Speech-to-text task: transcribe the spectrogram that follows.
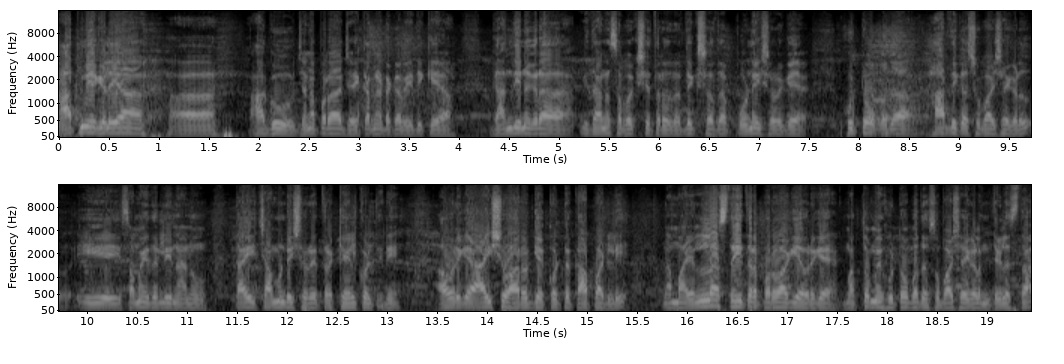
ಆತ್ಮೀಯ ಗೆಳೆಯ ಆ, ಹಾಗೂ ಜನಪರ ಜಯ ಕರ್ನಾಟಕ ವೇದಿಕೆಯ ಗಾಂಧಿನಗರ ವಿಧಾನಸಭಾ ಕ್ಷೇತ್ರದ ಅಧ್ಯಕ್ಷರಾದ ಪೂರ್ಣೇಶ್ವರಿಗೆ ಹುಟ್ಟುಹಬ್ಬದ ಹಾರ್ದಿಕ ಶುಭಾಶಯಗಳು. ಈ ಸಮಯದಲ್ಲಿ ನಾನು ತಾಯಿ ಚಾಮುಂಡೇಶ್ವರಿ ಹತ್ರ ಕೇಳ್ಕೊಳ್ತೀನಿ. ಅವರಿಗೆ ಆಯುಷು ಆರೋಗ್ಯ ಕೊಟ್ಟು ಕಾಪಾಡಲಿ. ನಮ್ಮ ಎಲ್ಲ ಸ್ನೇಹಿತರ ಪರವಾಗಿ ಅವರಿಗೆ ಮತ್ತೊಮ್ಮೆ ಹುಟ್ಟುಹಬ್ಬದ ಶುಭಾಶಯಗಳನ್ನು ತಿಳಿಸ್ತಾ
